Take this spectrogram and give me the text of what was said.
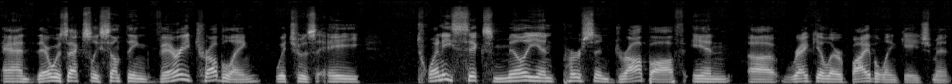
and there was actually something very troubling, which was a 26 million person drop off in uh, regular Bible engagement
